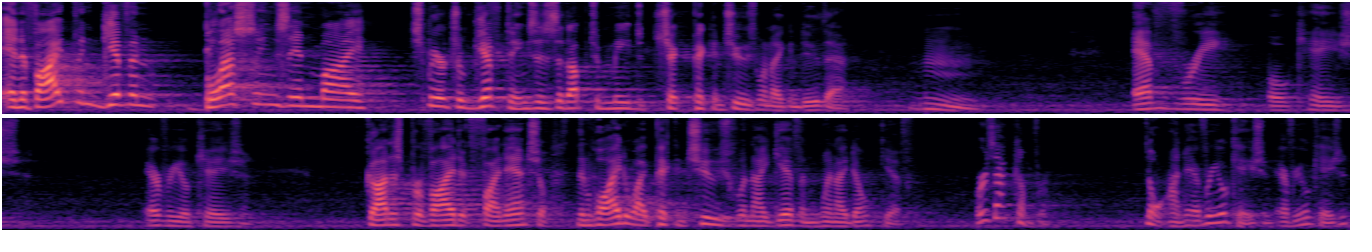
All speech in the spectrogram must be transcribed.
and if I've been given blessings in my spiritual giftings, is it up to me to check, pick and choose when I can do that? Hmm. Every occasion. Every occasion. If God has provided financial, then why do I pick and choose when I give and when I don't give? Where does that come from? No, on every occasion, every occasion.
